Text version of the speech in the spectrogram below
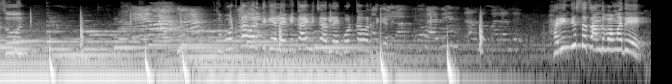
अजून. तू बोटकावरती गेले. मी काय विचारलंय? बोटकावरती गेले. वरती हरिण दिसतं चांदोबामध्ये.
